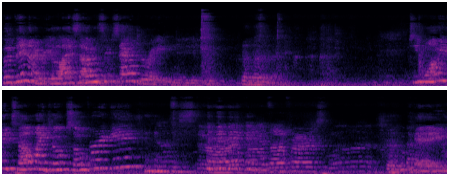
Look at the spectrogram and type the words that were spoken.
but then I realized I was exaggerating. Do you want me to tell my jokes over again? Start from the first one. Okay.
